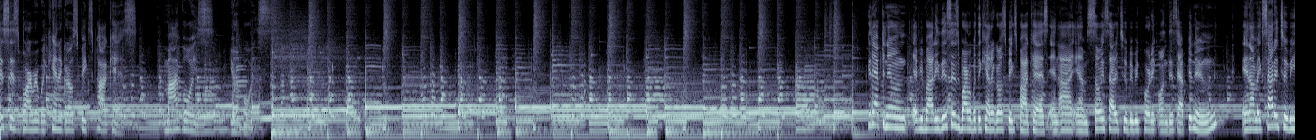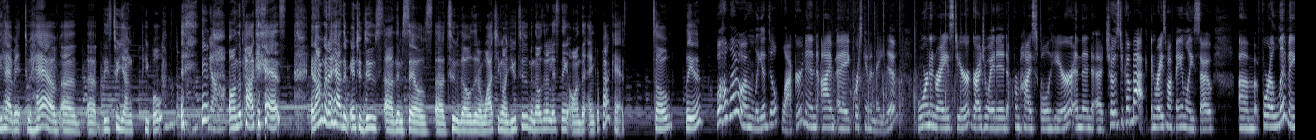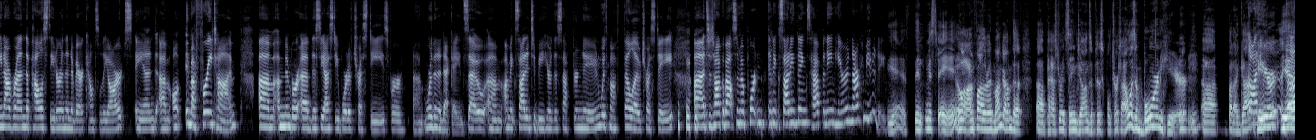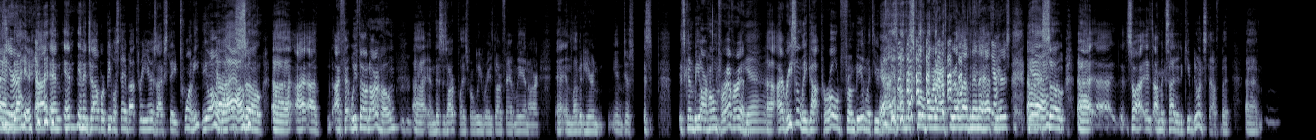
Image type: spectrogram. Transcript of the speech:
This is Barbara with Can a Girl Speaks podcast. My voice, your voice. Good afternoon, everybody. This is Barbara with the Can a Girl Speaks podcast, and I am so excited to be recording on this afternoon. And I'm excited to be having to have uh, uh, these two young people Yeah. on the podcast, and I'm going to have them introduce uh, themselves uh, to those that are watching on YouTube and those that are listening on the Anchor podcast. So, Leah, Well, hello. I'm Leah Dill Blackard, and I'm a Corsicana native, born and raised here. Graduated from high school here, and then uh, chose to come back and raise my family. So, um, for a living, I run the Palace Theater and the Navarro Council of the Arts, and um, on, in my free time, um, a member of the CISD Board of Trustees for um, more than a decade. So um, I'm excited to be here this afternoon with my fellow trustee uh, to talk about some important and exciting things happening here in our community. yes, and Mr. Ed. Well, I'm Father Ed Munga. I'm the uh, pastor at St. John's Episcopal Church. I wasn't born here, Mhm. uh, but I got, Got here. here. Yeah, got here. got here. uh, and, and in a job where people stay about three years, I've stayed 20. You oh Uh, wow. So uh, I, I, I, we found our home, Mhm. uh, and this is our place where we raised our family and our and, and love it here, and, and just it's it's going to be our home forever. And yeah. uh, I recently got paroled from being with you guys on the school board after 11 and a half Yeah. years. Uh, Yeah. So, uh, uh, so I, I'm excited to keep doing stuff, but uh,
